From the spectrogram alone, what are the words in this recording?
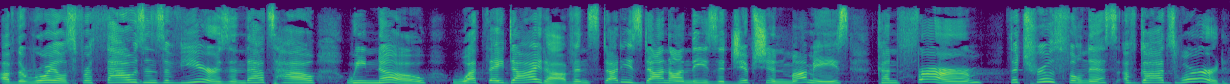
of the royals for thousands of years, and that's how we know what they died of. And studies done on these Egyptian mummies confirm the truthfulness of God's word.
